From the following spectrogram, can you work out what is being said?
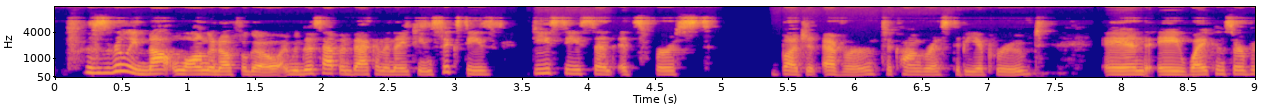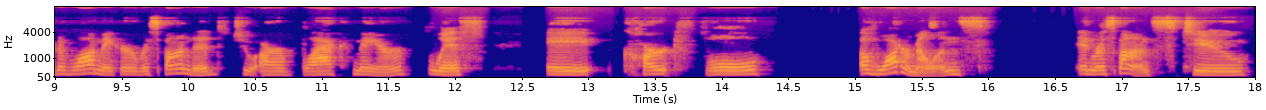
this is really not long enough ago. I mean, this happened back in the 1960s. DC sent its first budget ever to Congress to be approved. And a white conservative lawmaker responded to our black mayor with a cart full of watermelons in response to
